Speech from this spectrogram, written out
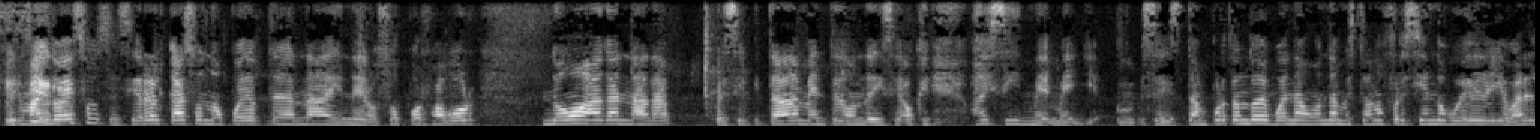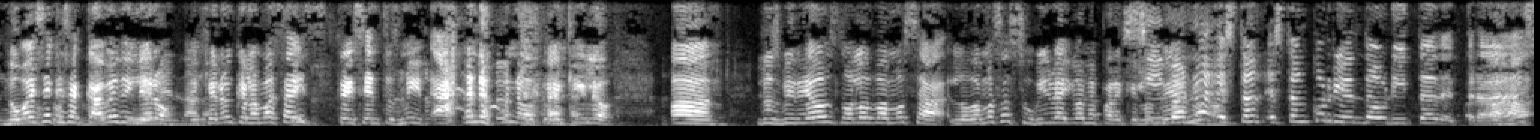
firmando eso, se cierra el caso, no puede obtener nada de dinero. So, por favor, no hagan nada precipitadamente donde dice, ok, ay, sí, me, me, se están portando de buena onda, me están ofreciendo, voy a llevar el No va a ser que se acabe el dinero. Dijeron que nomás hay 300 mil. Ah, no, no, tranquilo. Um, los videos no los vamos a los vamos a subir Ayona para que los vean. están están corriendo ahorita detrás.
